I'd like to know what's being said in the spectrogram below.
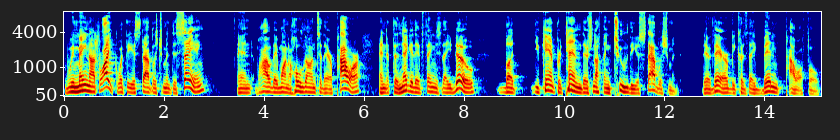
We may not like what the establishment is saying and how they want to hold on to their power and the negative things they do, but you can't pretend there's nothing to the establishment. They're there because they've been powerful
